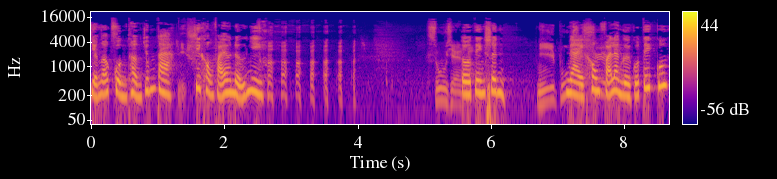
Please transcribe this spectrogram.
vẫn ở quần thần chúng ta Chứ không phải ở nữ nhi. Tô tiên sinh Ngài không phải là người của tiết quốc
